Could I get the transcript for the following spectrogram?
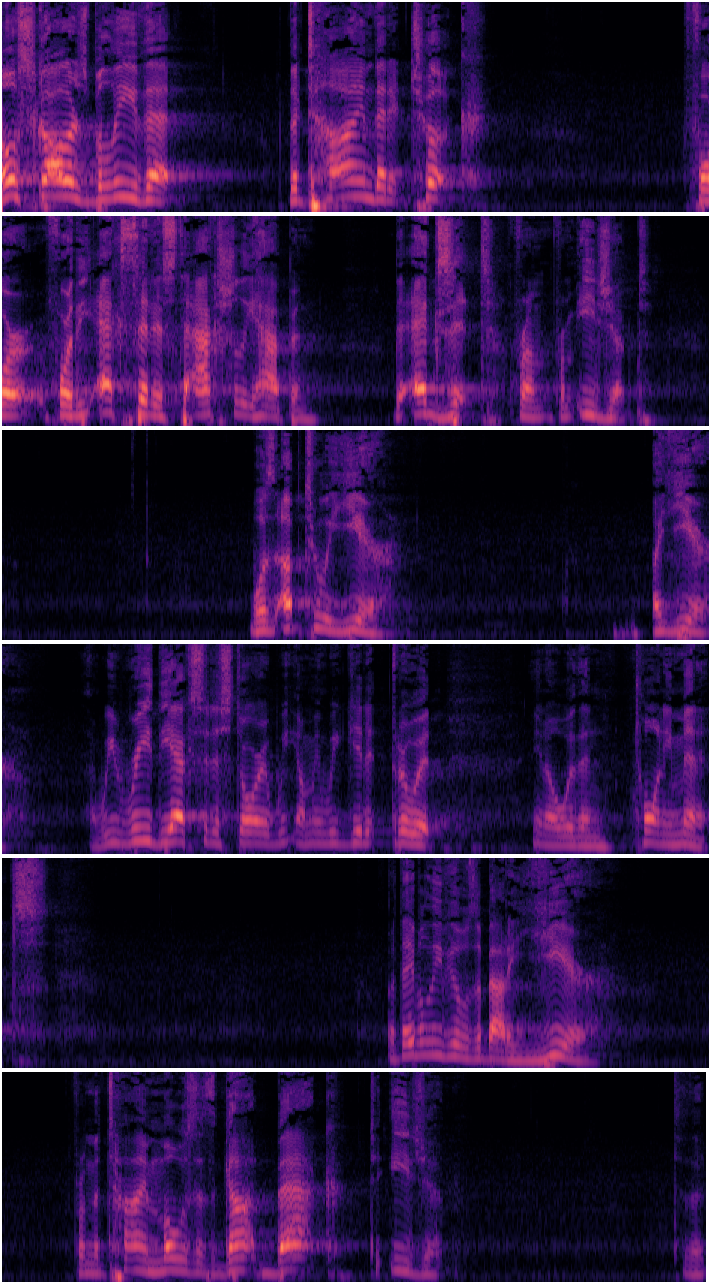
Most scholars believe that the time that it took for, for the exodus to actually happen, the exit from, from Egypt, was up to a year. A year. And we read the Exodus story, we, I mean, we get it through it, you know, within 20 minutes. But they believe it was about a year from the time Moses got back to Egypt to the,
